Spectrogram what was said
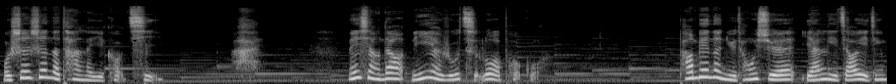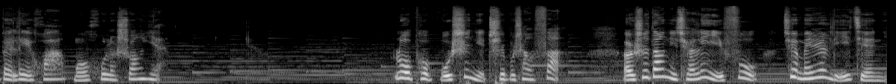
我深深地叹了一口气：“唉，没想到你也如此落魄过。”旁边的女同学眼里早已经被泪花模糊了双眼。落魄不是你吃不上饭，而是当你全力以赴却没人理解你；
